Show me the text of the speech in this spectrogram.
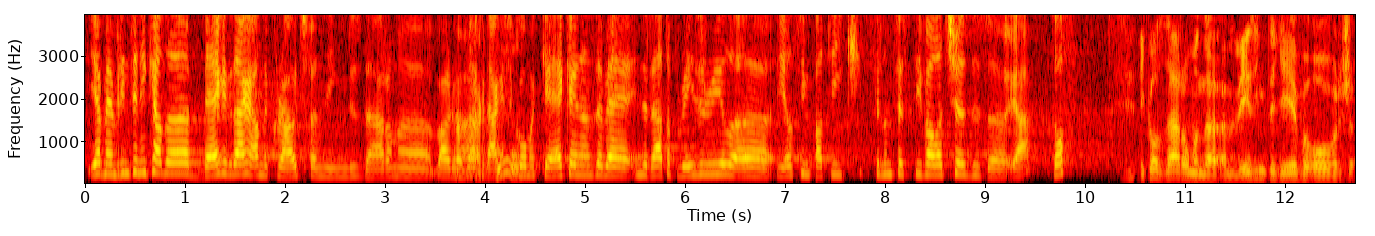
ja, mijn vriend en ik hadden bijgedragen aan de crowdfunding. Dus daarom uh, wouden we ah, wel graag cool. eens komen kijken. En dan zijn wij inderdaad op Razor Reel. Uh, heel sympathiek filmfestivalletje. Dus uh, ja, tof. Ik was daar om een, een lezing te geven over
